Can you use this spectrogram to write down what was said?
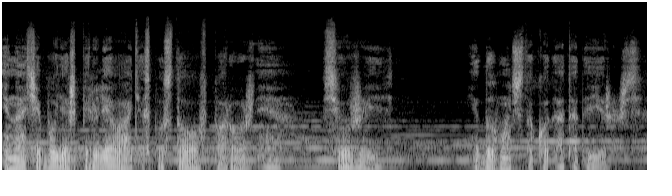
Иначе будешь переливать из пустого в порожнее всю жизнь и думать, что куда-то движешься.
